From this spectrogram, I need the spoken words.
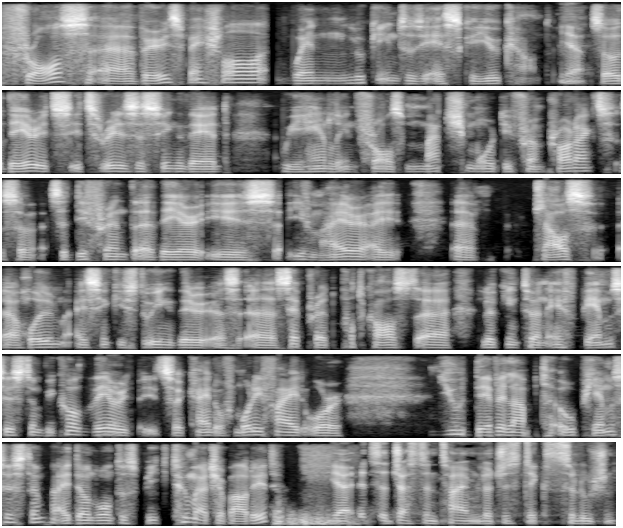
France uh, very special when looking into the SKU count. Yeah. So there, it's it's really the thing that we handle in France much more different products. So it's a different uh, there is even higher. I uh, Klaus uh, Holm, I think, is doing there a, a separate podcast uh, looking to an FPM system because there it's a kind of modified or you developed OPM system. I don't want to speak too much about it. Yeah, it's a just-in-time logistics solution.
